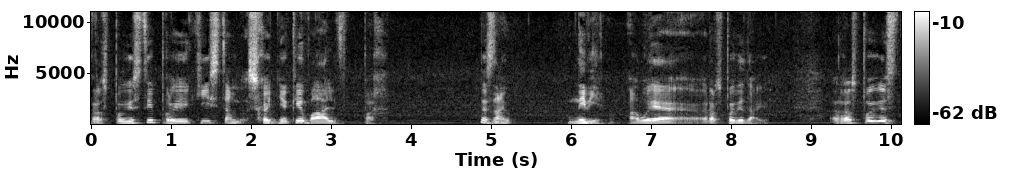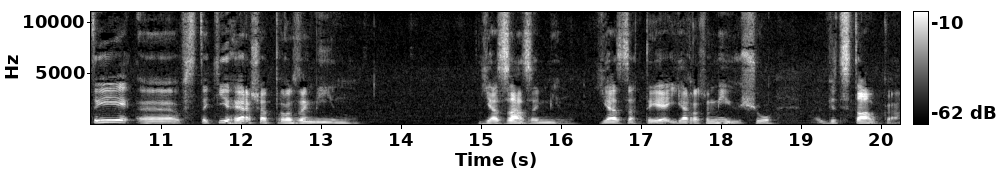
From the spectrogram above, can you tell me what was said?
розповісти про якісь там сходняки в Альпах, не знаю, не вірю, але розповідають. Розповісти е, в статті Герша про заміну. Я за заміну. Я за те, я розумію, що відставка,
